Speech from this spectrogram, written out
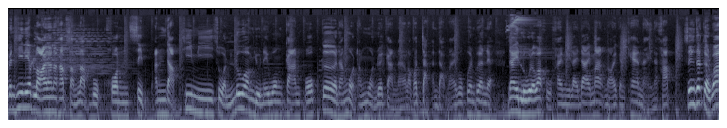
เป็นที่เรียบร้อยแล้วนะครับสำหรับบุคคล 10 อันดับที่มีส่วนร่วมอยู่ในวงการโป๊กเกอร์ทั้งหมดทั้งมวลด้วยกันนะ เราก็จัดอันดับมาให้พวกเพื่อนๆเนี่ย ได้รู้แล้วว่าโหใครมีรายได้มากน้อยกันแค่ไหนนะครับ ซึ่งถ้าเกิดว่า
